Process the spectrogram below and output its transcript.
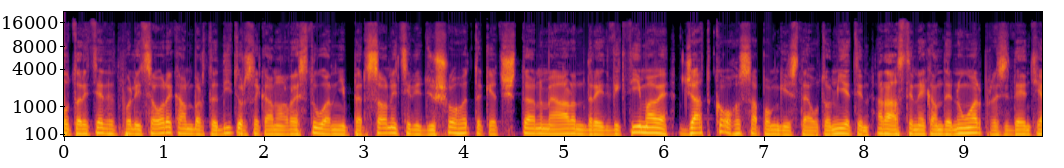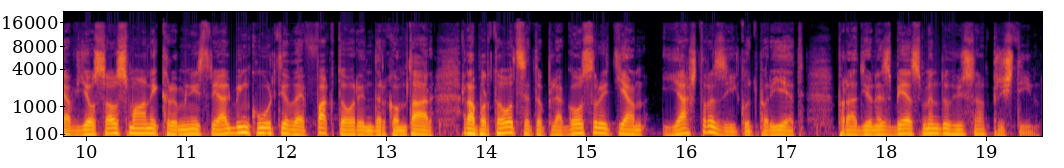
Autoritetet policore kanë bërë të ditur se kanë arrestuar një person i cili dyshohet të ketë shtënë me armë drejt viktimave, gjatë kohës sa po ngiste automjetin. Rastin e kanë dënuar presidentja Vjosa Osmani, kryeministri Albin Kurti dhe faktori ndërkombëtar. Raportohet se të plagosurit janë jashtë rrezikut për jetë. Për Radion SBS, Mendu Hysa, Prishtinë.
